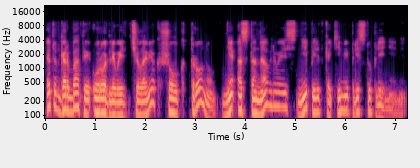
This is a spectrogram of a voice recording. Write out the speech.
Этот горбатый, уродливый человек шел к трону, не останавливаясь ни перед какими преступлениями.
